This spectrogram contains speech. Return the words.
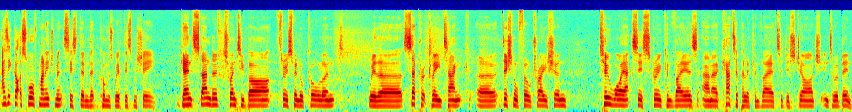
has it got a swarf management system that comes with this machine? Again, standard 20 bar through spindle coolant. with a separate clean tank, uh, additional filtration, two Y-axis screw conveyors and a caterpillar conveyor to discharge into a bin.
